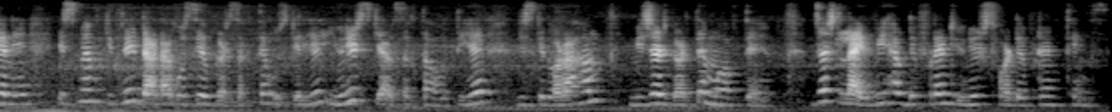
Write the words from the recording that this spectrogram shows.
यानी इसमें हम कितने डाटा को सेव कर सकते हैं, उसके लिए यूनिट्स की आवश्यकता होती है, जिसके द्वारा हम मेजर करते हैं, मापते हैं। Just like we have different units for different things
